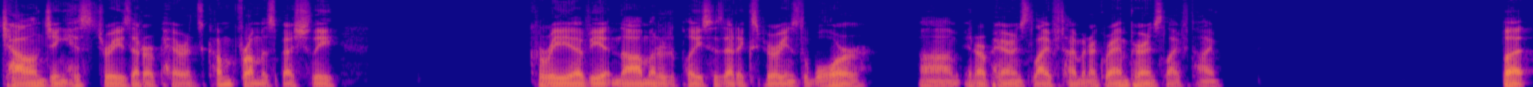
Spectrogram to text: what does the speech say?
challenging histories that our parents come from especially korea vietnam and other places that experienced war um, in our parents' lifetime and our grandparents' lifetime. But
